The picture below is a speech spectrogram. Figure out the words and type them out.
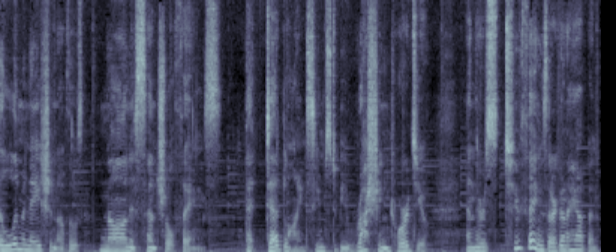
elimination of those non essential things, that deadline seems to be rushing towards you. And there's two things that are going to happen.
